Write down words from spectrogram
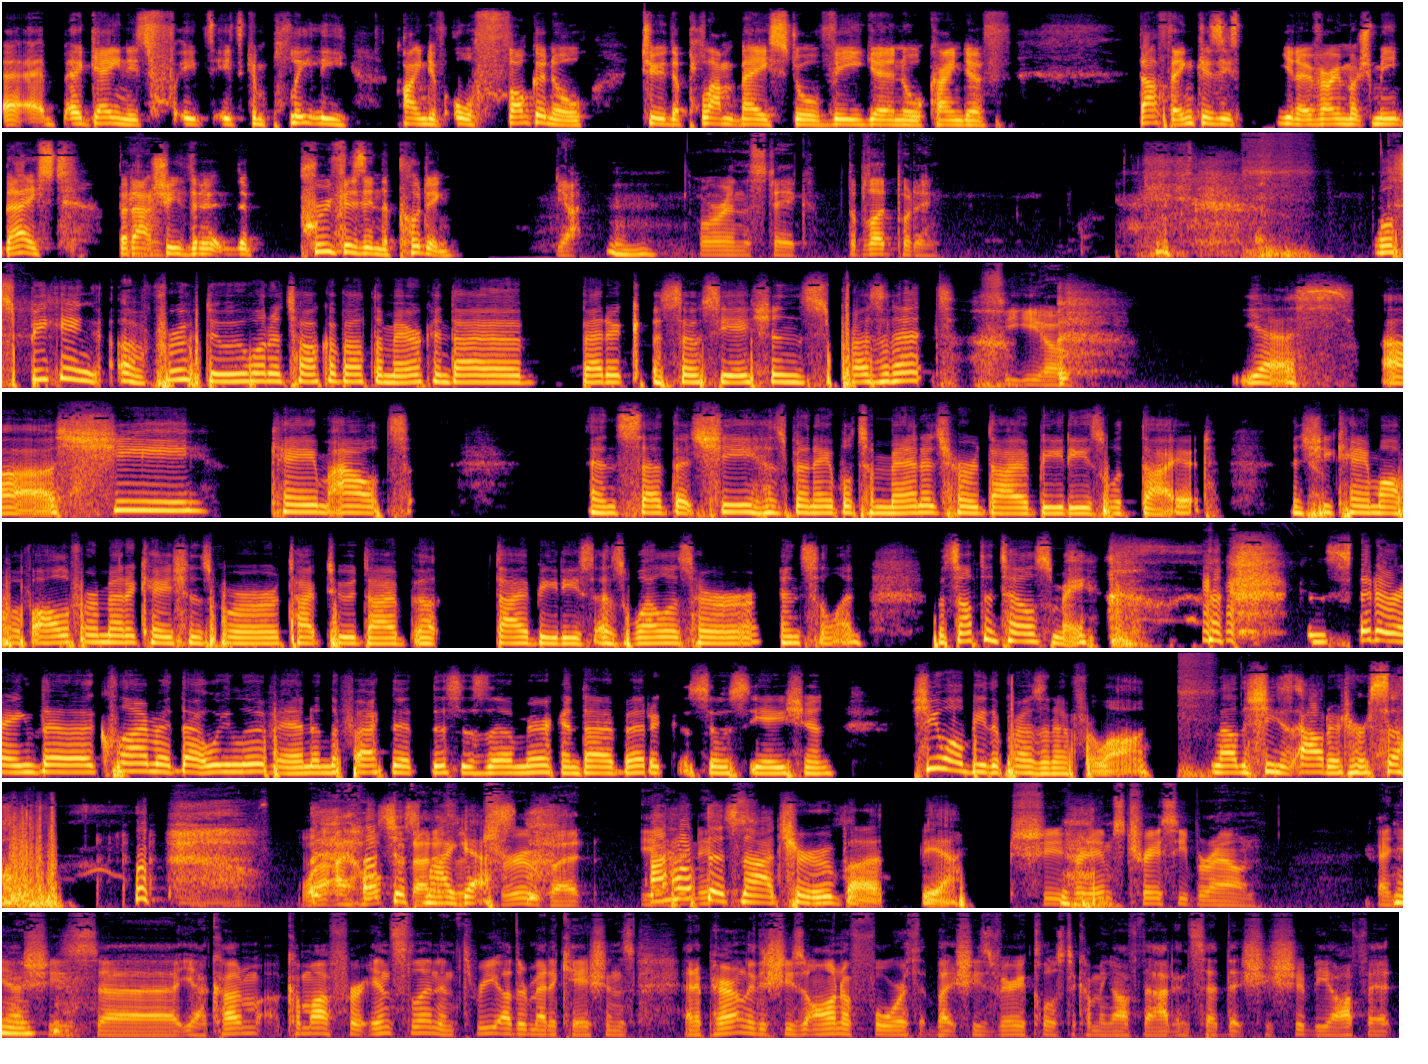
uh, again. It's it's it's completely kind of orthogonal to the plant based or vegan or kind of that thing because it's you know very much meat based. But Mhm. actually, the the proof is in the pudding. Mhm. Or in the steak, the blood pudding. Well, speaking of proof, do we want to talk about the American Diabetic Association's president? CEO. Yes. Uh, she came out and said that she has been able to manage her diabetes with diet. And she came off of all of her medications for type 2 diabe- diabetes as well as her insulin. But something tells me, considering the climate that we live in and the fact that this is the American Diabetic Association, she won't be the president for long now that she's outed herself. Well, I hope That's just that, my guess. true, but yeah, I hope that's not true, but yeah. She her name's Tracy Brown, and yeah, Mhm. she's uh, yeah come come off her insulin and three other medications, and apparently she's on a fourth, but she's very close to coming off that, and said that she should be off it.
